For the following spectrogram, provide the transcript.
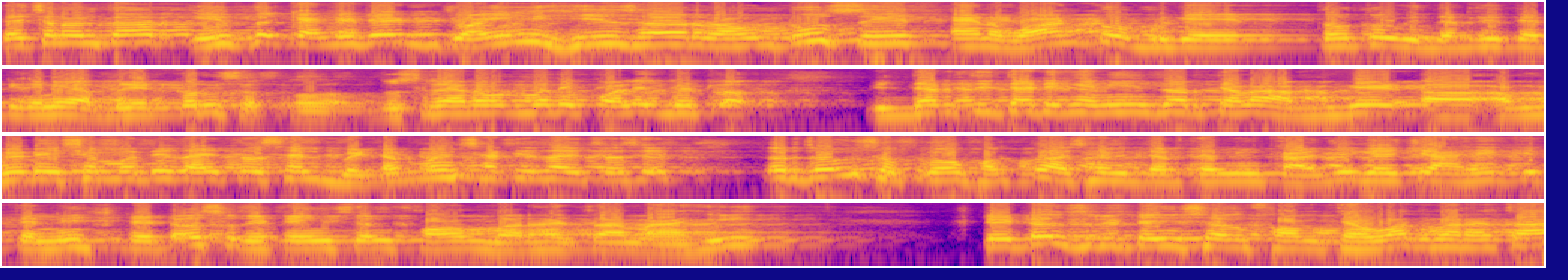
त्याच्यानंतर if the candidate join his her round two seat and want to upgrade तर तो विद्यार्थी त्या ठिकाणी अपग्रेड करू शकतो. दुसऱ्या राऊंडमध्ये कॉलेज भेटलं विद्यार्थी त्या ठिकाणी जर त्याला अपग्रेड अपग्रेडेशनमध्ये जायचं असेल बेटरमेंटसाठी जायचं असेल तर जाऊ शकतो. फक्त अशा विद्यार्थ्यांनी काळजी घ्यायची आहे की त्यांनी स्टेट स्टेटस रिटेन्शन फॉर्म भरायचा नाही. स्टेटस रिटेन्शन फॉर्म तेव्हाच भरायचा?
